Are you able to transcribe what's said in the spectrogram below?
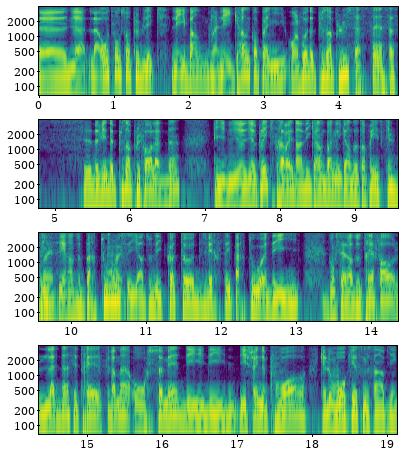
euh, la, la haute fonction publique, les banques, Ouais. les grandes compagnies. On le voit de plus en plus, ça, ça, ça devient de plus en plus fort là-dedans. Puis il y, a- il y a plein qui travaillent dans les grandes banques, les grandes entreprises qui le disent. Ouais. C'est rendu partout. Ouais. Il y a rendu des quotas diversité partout, EDI. Donc c'est rendu très fort là-dedans. C'est très, c'est vraiment au sommet des, des, des chaînes de pouvoir que le wokisme s'en vient.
